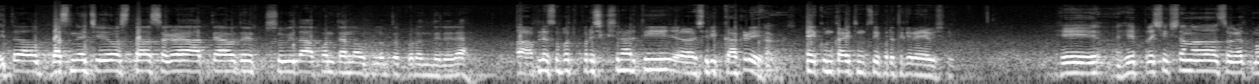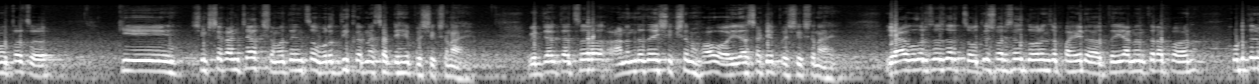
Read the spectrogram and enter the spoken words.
इथं बसण्याची व्यवस्था सगळ्या अत्यावश्यक सुविधा आपण त्यांना उपलब्ध करून दिलेल्या आहे आपल्यासोबत प्रशिक्षणार्थी श्री काकडे एकूण काय तुमची प्रतिक्रिया याविषयी? हे हे प्रशिक्षण सगळ्यात महत्त्वाचं की शिक्षकांच्या क्षमतेचं वृद्धी करण्यासाठी हे प्रशिक्षण आहे. विद्यार्थ्याचं आनंददायी शिक्षण व्हावं यासाठी प्रशिक्षण आहे. या अगोदरचं जर चौतीस वर्षाचं धोरण जर पाहिलं तर यानंतर आपण कुठंतरी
